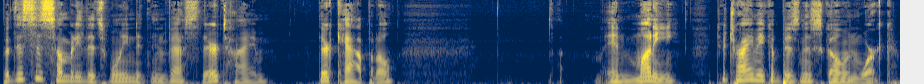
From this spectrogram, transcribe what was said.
But this is somebody that's willing to invest their time, their capital, and money to try and make a business go and work.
